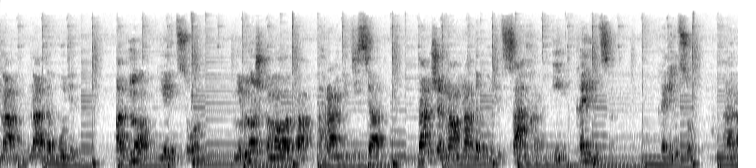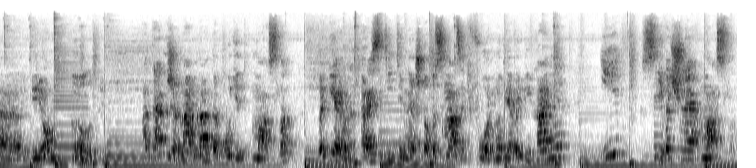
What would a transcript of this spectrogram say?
нам надо будет одно яйцо, немножко молока, грамм 50. Также нам надо будет сахар и корица. Корицу э, берем молотую. А также нам надо будет масло. Во-первых, растительное, чтобы смазать форму для выпекания. И сливочное масло.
